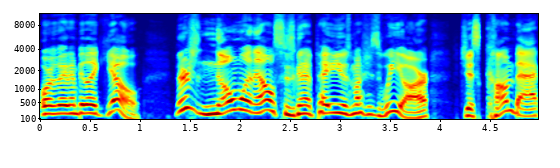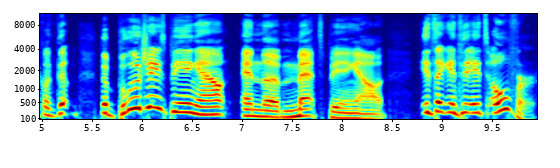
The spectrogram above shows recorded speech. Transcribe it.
or are they going to be like, yo? There's no one else who's going to pay you as much as we are. Just come back. Like the the Blue Jays being out and the Mets being out, it's like it's it's over.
